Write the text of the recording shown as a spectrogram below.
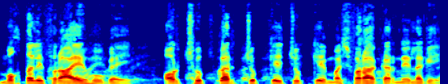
مختلف رائے ہو گئے اور چھپ کر چپ کے چپ کے مشورہ کرنے لگے۔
